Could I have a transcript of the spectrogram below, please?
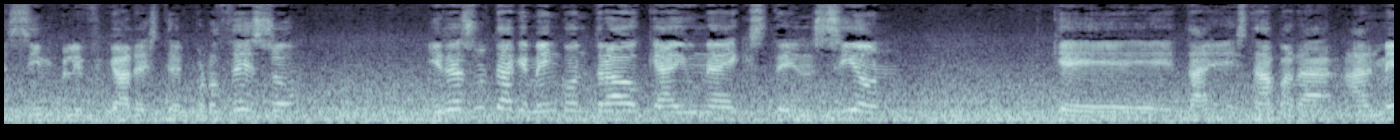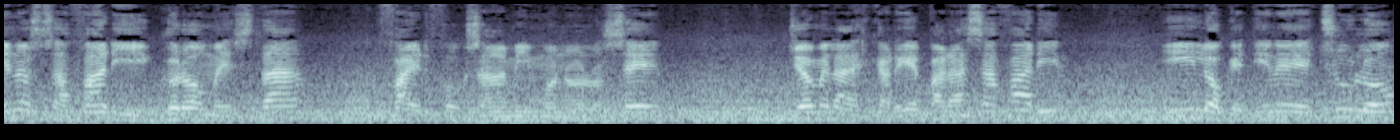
simplificar este proceso. Y resulta que me he encontrado que hay una extensión que está para, al menos Safari Chrome está, Firefox ahora mismo no lo sé. Yo me la descargué para Safari y lo que tiene de chulo,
